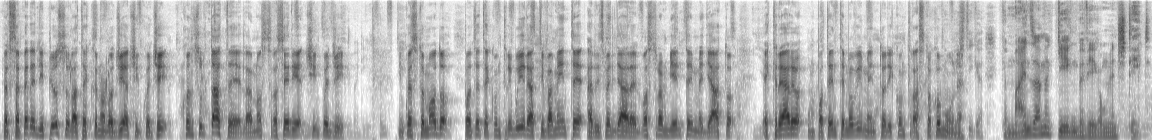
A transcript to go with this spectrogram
Per sapere di più sulla tecnologia 5G, consultate la nostra serie 5G. In questo modo potete contribuire attivamente a risvegliare il vostro ambiente immediato e creare un potente movimento di contrasto comune. Gemeinsame Gegenbewegung entsteht.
